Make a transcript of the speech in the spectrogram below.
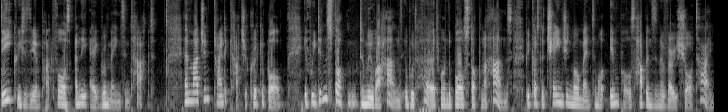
decreases the impact force, and the egg remains intact. Imagine trying to catch a cricket ball. If we didn't stop to move our hands, it would hurt when the ball stopped on our hands because the change in momentum or impulse happens in a very short time.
